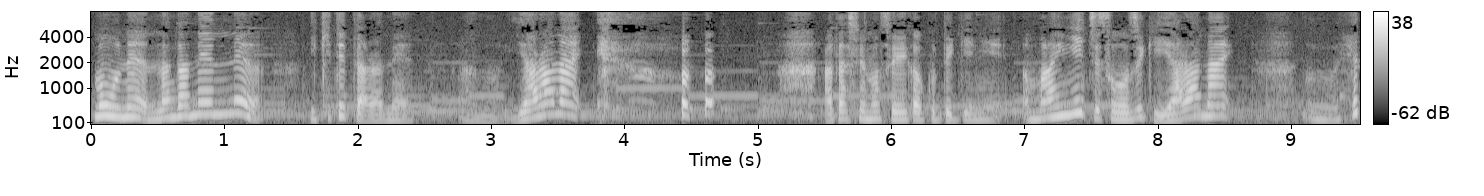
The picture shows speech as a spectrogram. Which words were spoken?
もうね長年ね生きてたらねあのやらない。私の性格的に。毎日掃除機やらない、うん、下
